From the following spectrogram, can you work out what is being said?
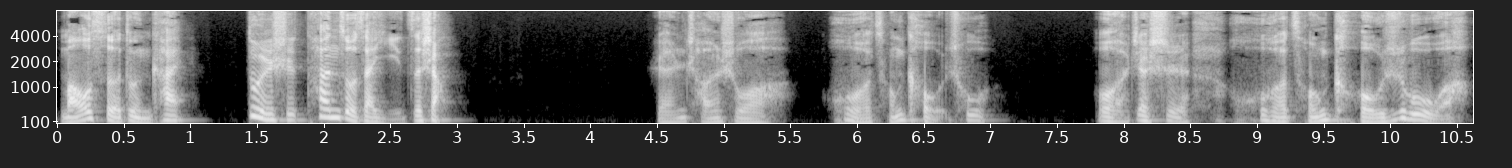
茅塞顿开，顿时瘫坐在椅子上。人常说祸从口出，我这是祸从口入啊！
